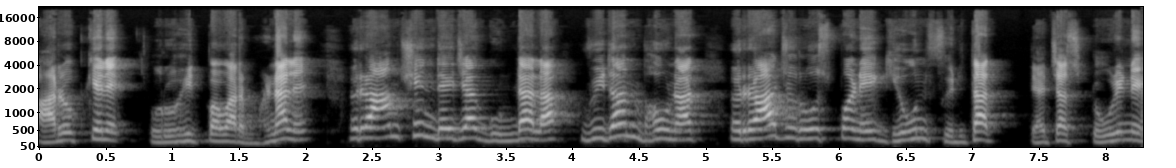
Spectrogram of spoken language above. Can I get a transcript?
आरोप केले. रोहित पवार म्हणाले राम शिंदे ज्या गुंडाला विधान भवनात राजरोसपणे घेऊन फिरतात त्याच्याच टोळीने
